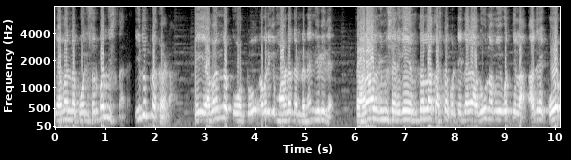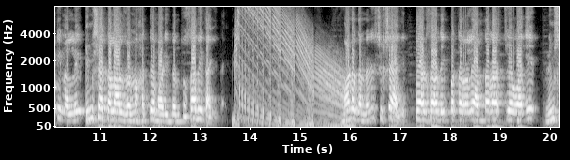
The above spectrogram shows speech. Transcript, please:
ಯಮನ್ನ ಪೊಲೀಸರು ಬಂಧಿಸ್ತಾರೆ. ಇದು ಪ್ರಕರಣ. ಈ ಯಮನ್ನ ಕೋರ್ಟು ಅವರಿಗೆ ಮರಣದಂಡನೆ ನೀಡಿದೆ. ತಲಾಲ್ ನಿಮಿಷರಿಗೆ ಎಂತೆಲ್ಲ ಕಷ್ಟ ಕೊಟ್ಟಿದ್ದಾರೆ ಅದು ನಮಗೆ ಗೊತ್ತಿಲ್ಲ. ಆದ್ರೆ ಕೋರ್ಟಿನಲ್ಲಿ ನಿಮಿಷ ತಲಾಲ್ರನ್ನು ಹತ್ಯೆ ಮಾಡಿದ್ದಂತೂ ಸಾಬೀತಾಗಿದೆ. ಮರಣದಂಡನೆ ಶಿಕ್ಷೆ ಆಗಿದೆ. ಎರಡ್ ಸಾವಿರದ ಇಪ್ಪತ್ತರಲ್ಲಿ ಅಂತಾರಾಷ್ಟ್ರೀಯವಾಗಿ ನಿಮಿಷ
